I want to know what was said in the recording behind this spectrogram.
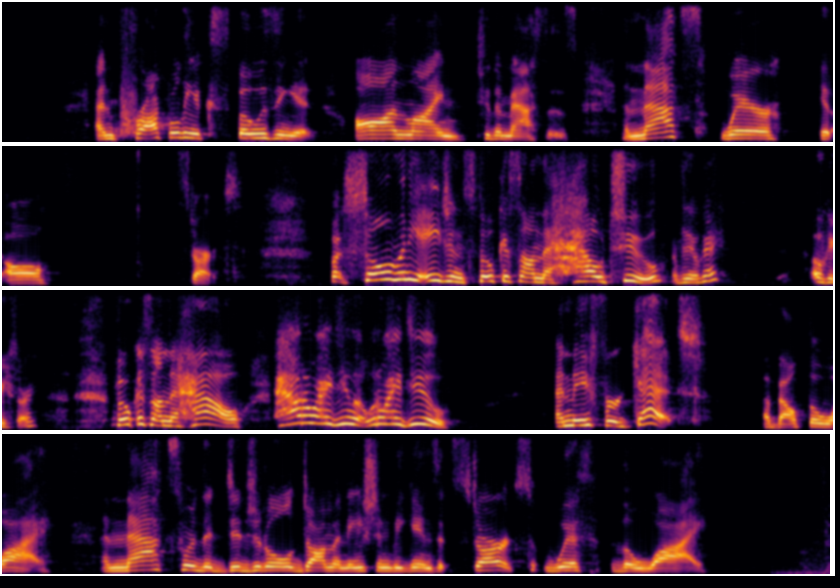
and properly exposing it online to the masses. And that's where it all starts. But so many agents focus on the how to. Everything okay? Okay, sorry. Focus on the how. How do I do it? What do I do? And they forget about the why. And that's where the digital domination begins. It starts with the why.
